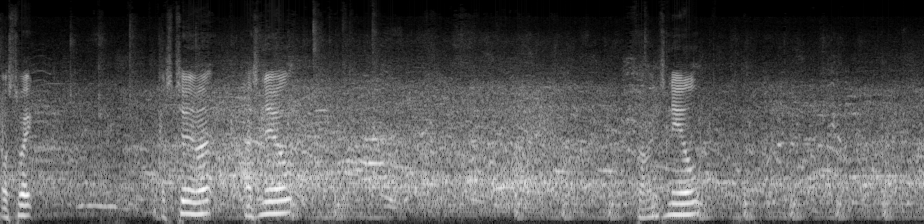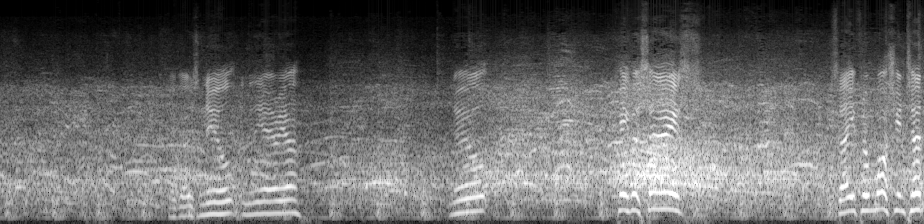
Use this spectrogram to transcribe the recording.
Bostwick. Oztumer. Has Neil. Finds Neil. There goes Neil in the area. Neil. Keeper saves. Save from Washington.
